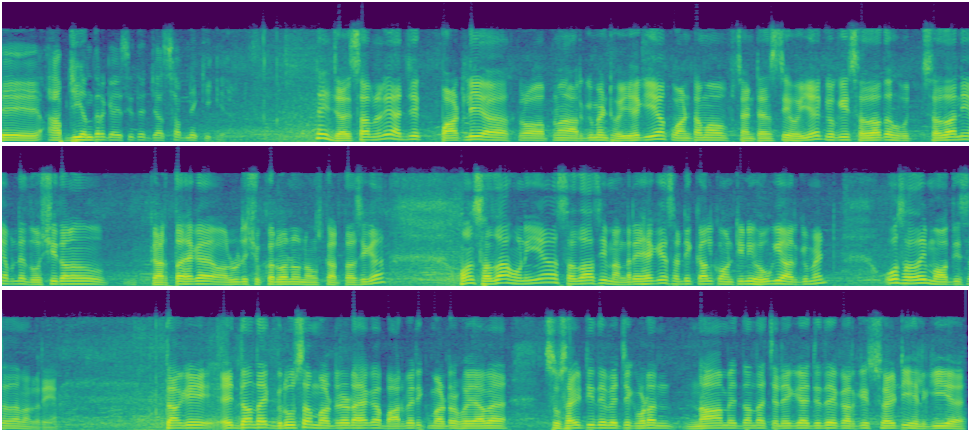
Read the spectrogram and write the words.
ਤੇ ਆਪ ਜੀ ਅੰਦਰ ਗਏ ਸੀ ਤੇ ਜੱਜ ਸਾਹਿਬ ਨੇ ਕੀ ਕਿਹਾ? ਨਹੀਂ, ਜੱਜ ਸਾਹਿਬ ਨੇ ਅੱਜ ਇੱਕ ਪਾਰਟਲੀ ਆਪਣਾ ਆਰਗੂਮੈਂਟ ਹੋਈ ਹੈਗੀ ਆ ਕੁਆਂਟਮ ਆਫ ਸੈਂਟੈਂਸ ਤੇ ਹੋਈ ਹੈ, ਕਿਉਂਕਿ ਸਜ਼ਾ ਤਾਂ ਹੋ- ਸਜ਼ਾ ਨਹੀਂ, ਆਪਣੇ ਦੋਸ਼ੀ ਦਾ ਨੂੰ ਕਰਤਾ ਹੈਗਾ ਆਲਰੇਡੀ ਸ਼ੁੱਕਰਵਾਰ ਨੂੰ ਅਨਾਉਂਸ ਕਰਤਾ ਸੀਗਾ। ਹੁਣ ਸਜ਼ਾ ਹੋਣੀ ਹੈ ਸਜ਼ਾ ਅਸੀਂ ਮੰਗ ਰਹੇ ਹੈਗੇ, ਸਾਡੀ ਕੱਲ ਕੰਟੀਨਿਊ ਹੋਊਗੀ ਆਰਗੂਮੈਂਟ ਉਹ ਸਜ਼ਾ ਹੀ ਮੌਤ ਦੀ ਸਜ਼ਾ ਮੰਗ ਰਹੇ ਹਾਂ। ਤਾਂ ਕਿ ਇਦਾਂ ਦਾ ਇੱਕ ਗਰੂਸਮ ਮਰਡਰ ਜਿਹੜਾ ਹੈਗਾ ਬਾਰਬੈਰਿਕ ਮਰਡਰ ਹੋਇਆ ਵਾ ਸੁਸਾਇਟੀ ਦੇ ਵਿੱਚ ਇੱਕ ਬੜਾ ਨਾਮ ਇਦਾਂ ਦਾ ਚਲੇ ਗਿਆ, ਜਿਹਦੇ ਕਰਕੇ ਸੁਸਾਇਟੀ ਹਿਲ ਗਈ ਹੈ।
